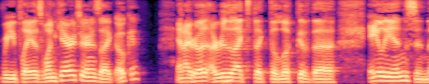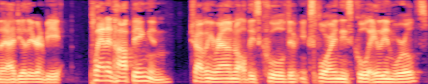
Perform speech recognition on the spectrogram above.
where you play as one character, and it's like okay. And I really I really liked like the look of the aliens and the idea that you're going to be planet hopping and traveling around all these cool, exploring these cool alien worlds.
